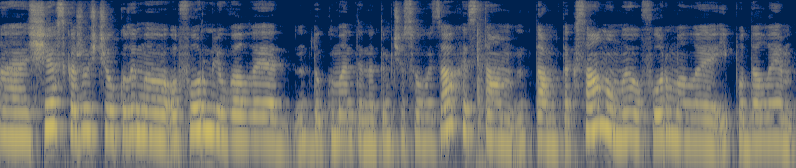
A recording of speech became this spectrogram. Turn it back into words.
Е, Ще скажу, що коли ми оформлювали документи на тимчасовий захист, там, там так само ми оформили і подали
